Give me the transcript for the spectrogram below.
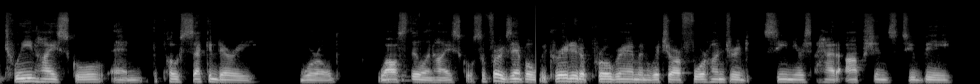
between high school and the post secondary world while mm-hmm. still in high school. So, for example, we created a program in which our 400 seniors had options to be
